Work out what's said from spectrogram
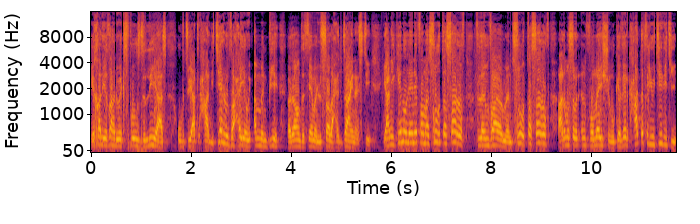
يخلي ظهره exposed لياس وبطبيعة الحال يتيح له ضحية ويأمن به ال round الثامن لصالح ال Dynasty. يعني كانوا لهنا فما سوء تصرف في ال environment سوء تصرف على مستوى ال information وكذلك حتى في ال utility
